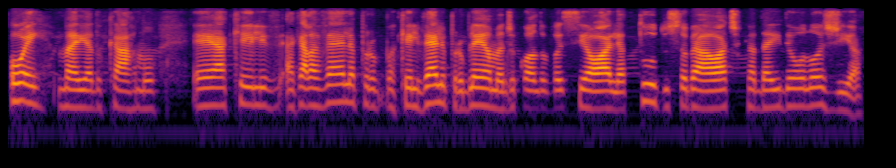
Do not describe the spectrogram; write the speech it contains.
Oi, Maria do Carmo é aquele, aquela velha, aquele velho problema de quando você olha tudo sob a ótica da ideologia.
